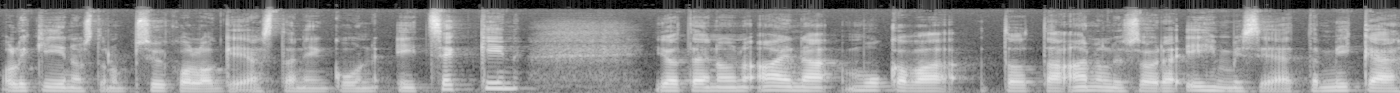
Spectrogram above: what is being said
oli kiinnostunut psykologiasta niin kuin itsekin, joten on aina mukava tota, analysoida ihmisiä, että mikä,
